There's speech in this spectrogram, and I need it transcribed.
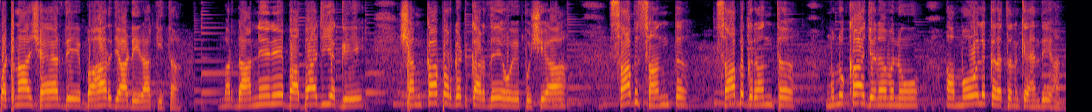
ਪਟਨਾ ਸ਼ਹਿਰ ਦੇ ਬਾਹਰ ਜਾ ਡੇਰਾ ਕੀਤਾ। ਮਰਦਾਨੇ ਨੇ ਬਾਬਾ ਜੀ ਅੱਗੇ ਸ਼ੰਕਾ ਪ੍ਰਗਟ ਕਰਦੇ ਹੋਏ ਪੁੱਛਿਆ, ਸਭ ਸੰਤ, ਸਭ ਗ੍ਰੰਥ ਮਨੁੱਖਾ ਜਨਮ ਨੂੰ ਅਮੋਲਕ ਰਤਨ ਕਹਿੰਦੇ ਹਨ।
